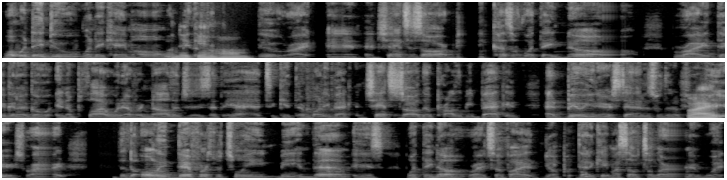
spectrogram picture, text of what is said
what would they do when they came home? When they the came home. do, right? And and chances are because of what they know, right, they're gonna go and apply whatever knowledges that they had to get their money back. And chances are they'll probably be back at, at billionaire status within a few Right. years, right? The, the only difference between me and them is what they know, right? So if I you know put, dedicate myself to learning what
